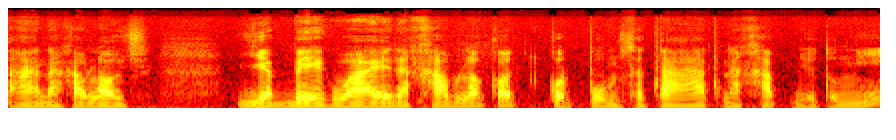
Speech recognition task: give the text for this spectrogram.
ตาร์ทนะครับเราเหยียบเบรกไว้นะครับ แล้วก็กดปุ่มสตาร์ทนะครับ อยู่ตรงนี้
